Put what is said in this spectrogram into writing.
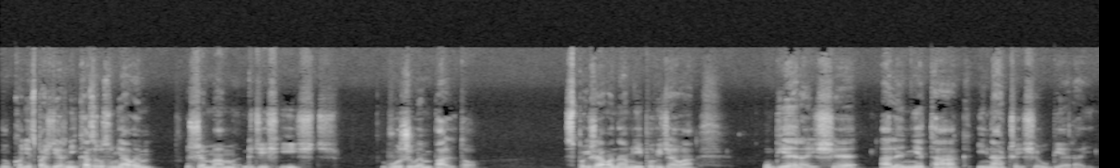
był koniec października, zrozumiałem, że mam gdzieś iść. Włożyłem palto. Spojrzała na mnie i powiedziała: ubieraj się, ale nie tak, inaczej się ubieraj.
